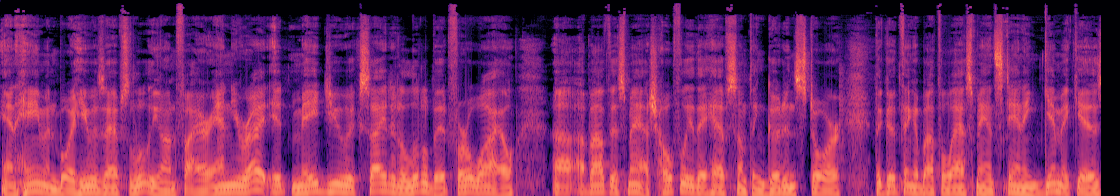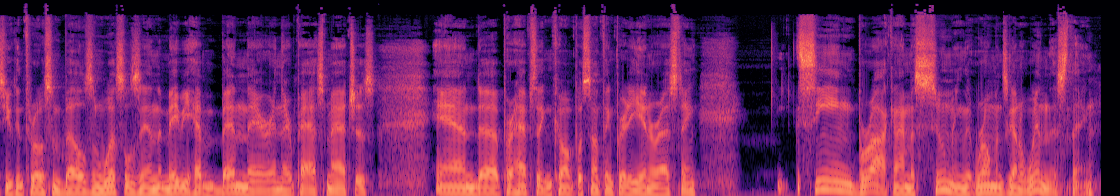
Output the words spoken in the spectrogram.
And Heyman, boy, he was absolutely on fire. And you're right, it made you excited a little bit for a while uh, about this match. Hopefully, they have something good in store. The good thing about the last man standing gimmick is you can throw some bells and whistles in that maybe haven't been there in their past matches, and uh, perhaps they can come up with something pretty interesting seeing Brock, and I'm assuming that Roman's going to win this thing,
